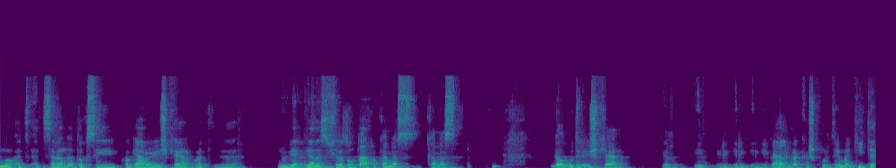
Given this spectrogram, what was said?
nu, atsiranda toksai, ko gero, reiškia, va, nu, vienas iš rezultatų, ką mes, ką mes galbūt reiškia ir, ir, ir, ir, irgi galime kažkur tai matyti.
